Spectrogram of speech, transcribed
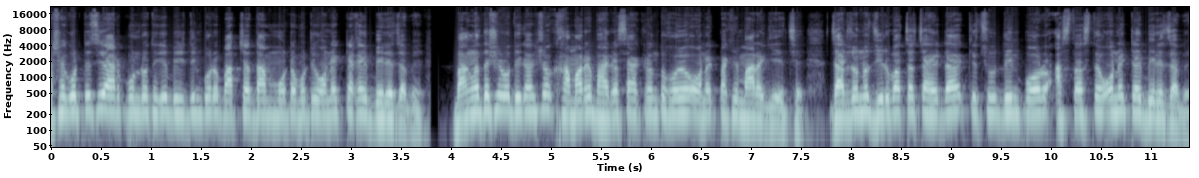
আশা করতেছি আর পনেরো থেকে বিশ দিন পরে বাচ্চার দাম মোটামুটি অনেক টাকায় বেড়ে যাবে। বাংলাদেশের অধিকাংশ খামারে ভাইরাসে আক্রান্ত হয়ে অনেক পাখি মারা গিয়েছে, যার জন্য জিরো বাচ্চার চাহিদা কিছুদিন পর আস্তে আস্তে অনেকটাই বেড়ে যাবে।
